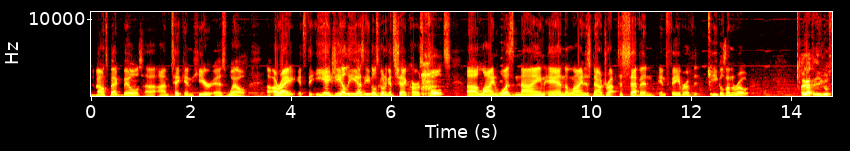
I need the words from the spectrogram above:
The bounce back Bills, uh, I'm taking here as well. Uh, all right, it's the EAGLES Eagles going against Chad Carr's Colts. Uh, line was nine, and the line is now dropped to seven in favor of the Eagles on the road. I got the Eagles.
